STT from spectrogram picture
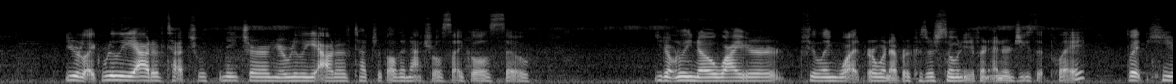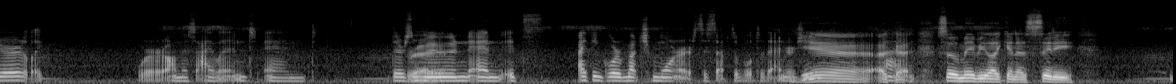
you're like really out of touch with nature and you're really out of touch with all the natural cycles so you don't really know why you're feeling what or whatever because there's so many different energies at play but here like we're on this island and there's Right. a moon and it's i think we're much more susceptible to the energy Yeah. Okay. Um, so maybe like in a city,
